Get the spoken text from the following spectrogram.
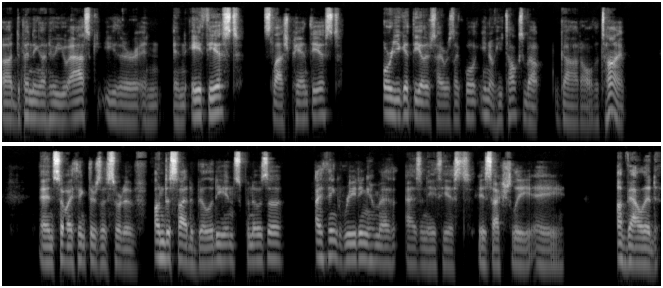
uh, depending on who you ask, either an an atheist slash pantheist, or you get the other side where it's like, well, you know, he talks about God all the time, and so I think there's a sort of undecidability in Spinoza. I think reading him as, as an atheist is actually a a valid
